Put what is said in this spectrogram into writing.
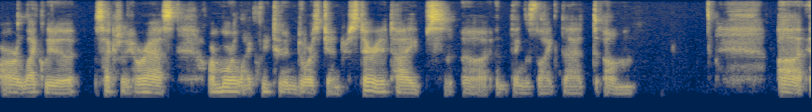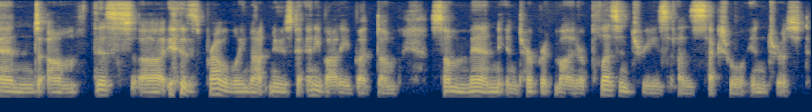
are likely to sexually harass are more likely to endorse gender stereotypes uh, and things like that. Um, uh, and um, this uh, is probably not news to anybody, but um, some men interpret minor pleasantries as sexual interest.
